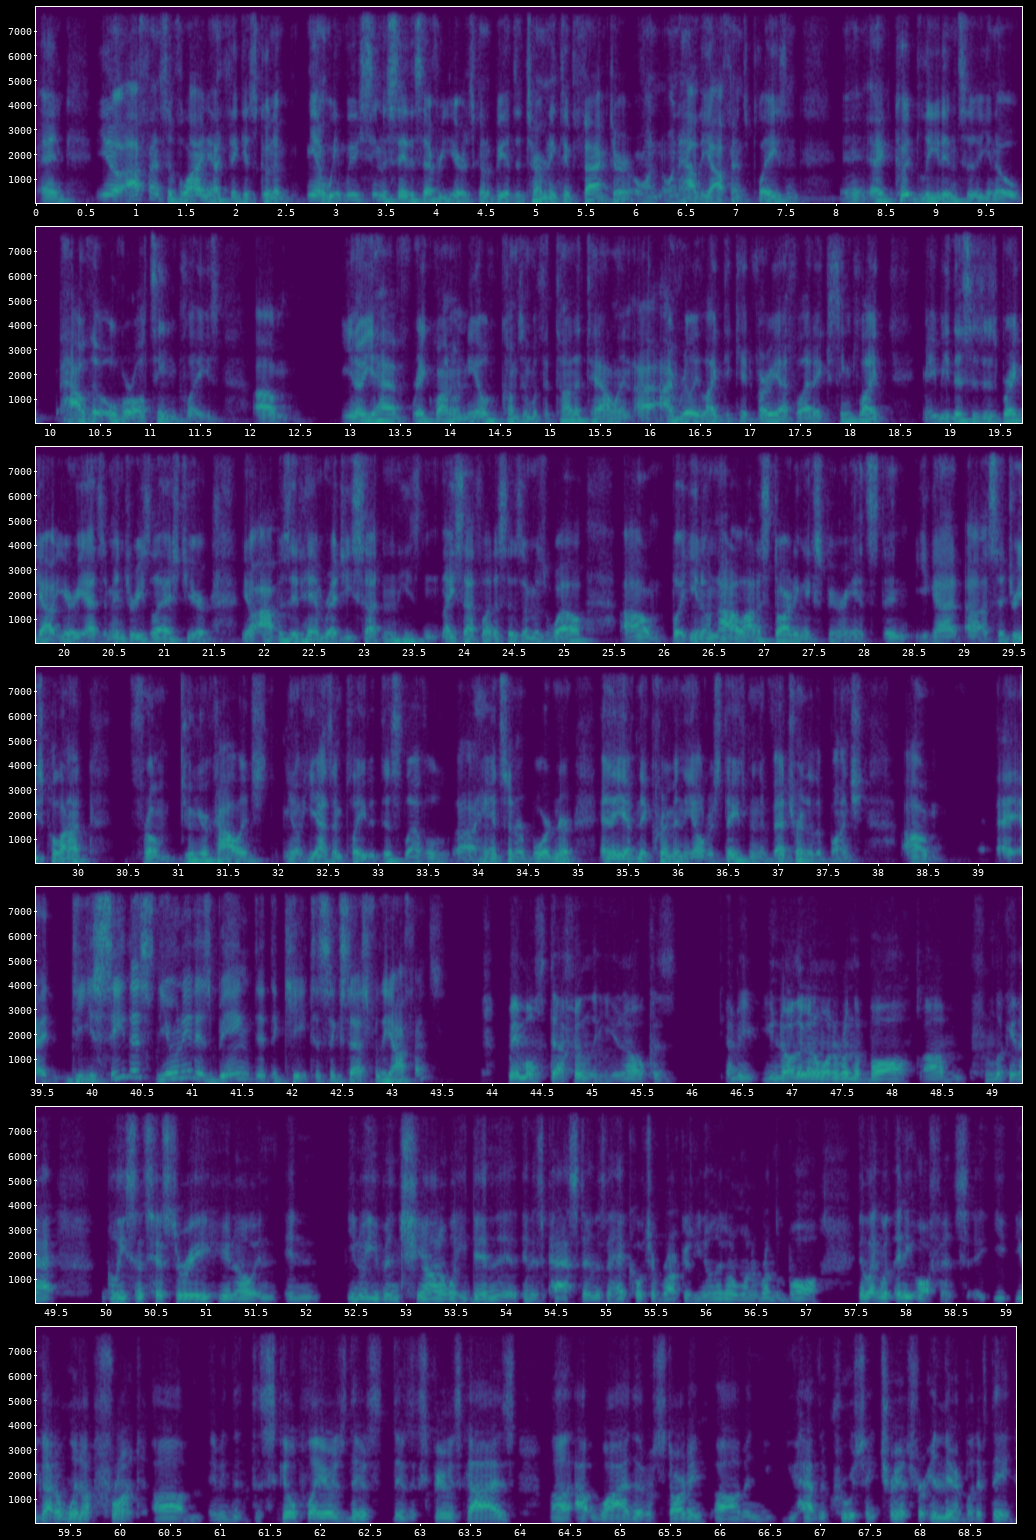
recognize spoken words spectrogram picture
And you know, offensive line, I think is going to, you know, we, we seem to say this every year. It's going to be a determining factor on on how the offense plays, and and it could lead into you know how the overall team plays. Um, you know, you have Raiqwon O'Neal who comes in with a ton of talent. I, I, really like the kid, very athletic. Seems like maybe this is his breakout year. He had some injuries last year. You know, opposite him, Reggie Sutton, he's nice athleticism as well, um, but you know, not a lot of starting experience. Then you got uh, Cedric Pillant from junior college. You know, he hasn't played at this level. Uh, Hanson or Bordner, and then you have Nick Krimin, the elder statesman, the veteran of the bunch. Um, do you see this unit as being the, the key to success for the offense? I mean, most definitely. You know, because I mean, you know they're going to want to run the ball. Um, from looking at Gleeson's history, you know, in in you know even Schiano what he did in, in his past stint as the head coach at Rutgers, you know they're going to want to run the ball. And like with any offense, you, you got to win up front. Um, I mean, the, the skill players, there's there's experienced guys uh, out wide that are starting, um, and you, have the Cruickshank transfer in there. But if they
